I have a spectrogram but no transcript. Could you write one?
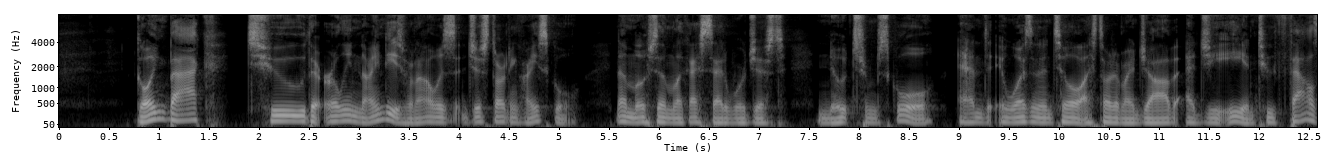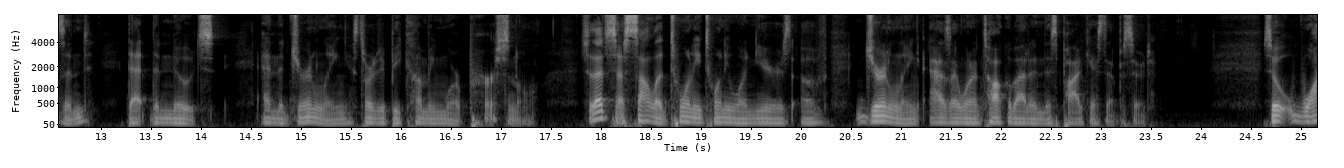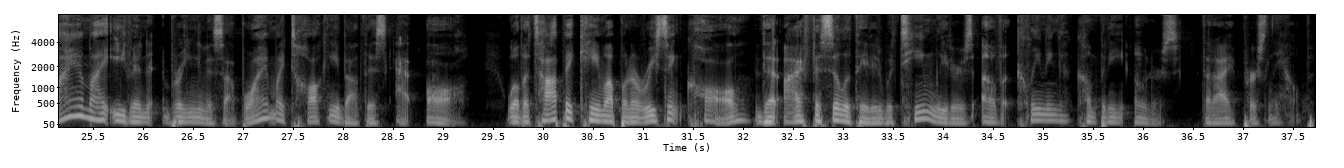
Going back to the early 90s when I was just starting high school. Now, most of them, like I said, were just notes from school. And it wasn't until I started my job at GE in 2000 that the notes and the journaling started becoming more personal. So that's a solid 20, 21 years of journaling, as I want to talk about in this podcast episode. So, why am I even bringing this up? Why am I talking about this at all? Well, the topic came up on a recent call that I facilitated with team leaders of cleaning company owners that I personally help.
